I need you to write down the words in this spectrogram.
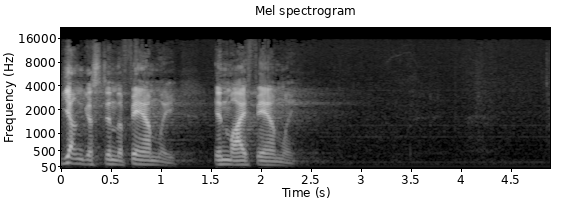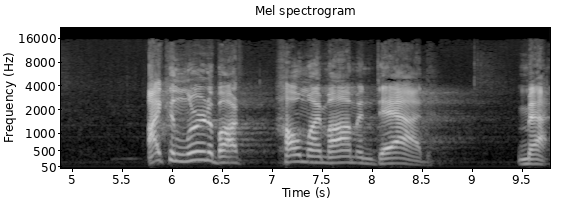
youngest in the family, in my family. I can learn about how my mom and dad met.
